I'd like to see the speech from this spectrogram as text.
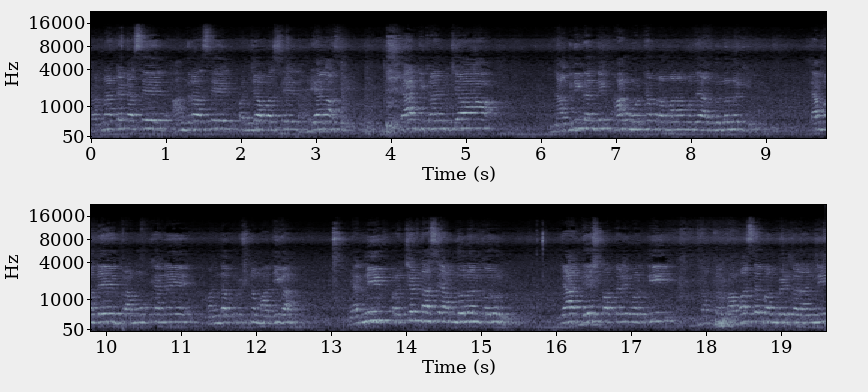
कर्नाटक असेल आंध्र असेल पंजाब असेल हरियाणा असेल या ठिकाणच्या नागरिकांनी फार मोठ्या प्रमाणामध्ये आंदोलनं केली. त्यामध्ये प्रामुख्याने मंदाकृष्ण मादिगा यांनी प्रचंड असे आंदोलन करून या देश पातळीवरती डॉक्टर बाबासाहेब आंबेडकरांनी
